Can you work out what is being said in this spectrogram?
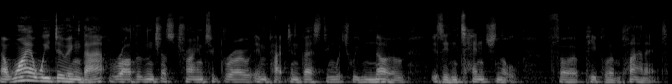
Now, why are we doing that rather than just trying to grow impact investing, which we know is intentional for people and planet?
